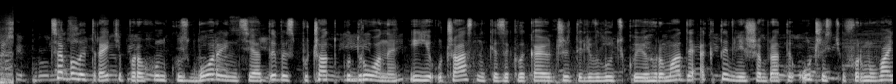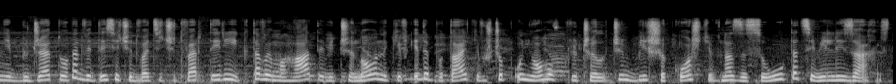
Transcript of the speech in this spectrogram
Це були треті по рахунку збори ініціативи «Спочатку дрони. Її учасники закликають жителів Луцької громади активніше брати участь у формуванні бюджету на 2024 рік та вимагати від чиновників і депутатів, щоб у нього включили чим більше коштів на ЗСУ та цивільний захист.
